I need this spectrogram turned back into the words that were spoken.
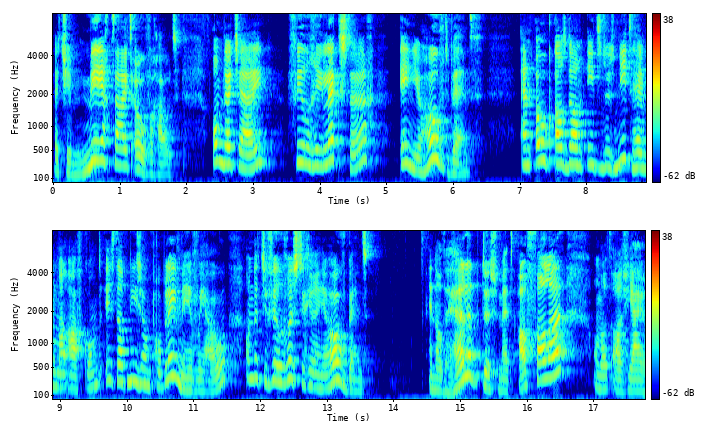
dat je meer tijd overhoudt. Omdat jij veel relaxter in je hoofd bent. En ook als dan iets dus niet helemaal afkomt, is dat niet zo'n probleem meer voor jou, omdat je veel rustiger in je hoofd bent. En dat helpt dus met afvallen, omdat als jij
